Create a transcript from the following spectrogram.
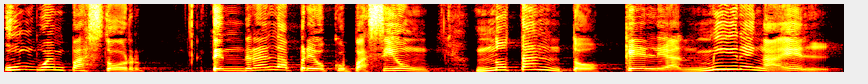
un buen pastor tendrá la preocupación no tanto que le admiren a él.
